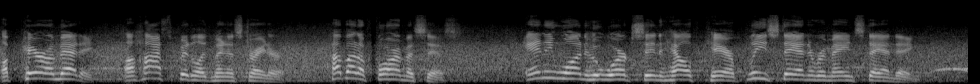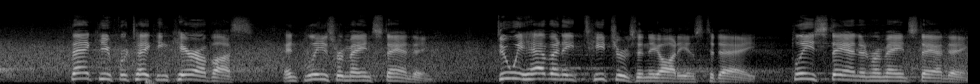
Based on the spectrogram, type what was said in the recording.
a paramedic, a hospital administrator. How about a pharmacist? Anyone who works in health care, please stand and remain standing. Thank you for taking care of us, and please remain standing. Do we have any teachers in the audience today? Please stand and remain standing.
